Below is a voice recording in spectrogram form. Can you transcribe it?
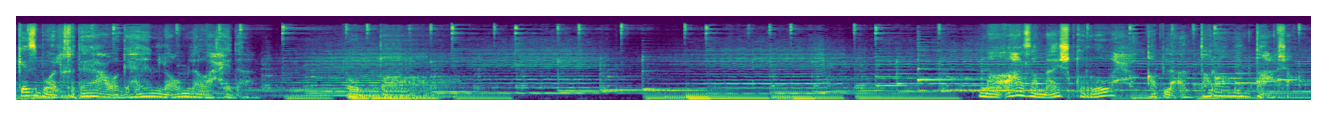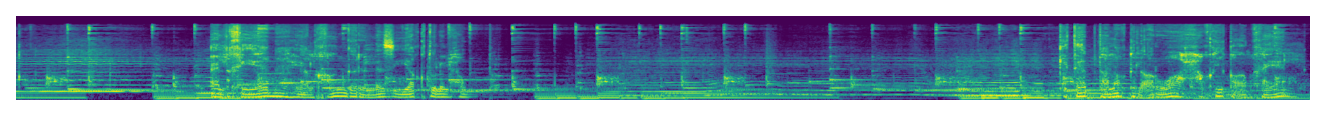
الكذب والخداع وجهان لعملة واحدة. أوبا. ما أعظم عشق الروح قبل أن ترى من تعشق. الخيانة هي الخنجر الذي يقتل الحب. كتاب تلاقي الأرواح حقيقة أم خيال؟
